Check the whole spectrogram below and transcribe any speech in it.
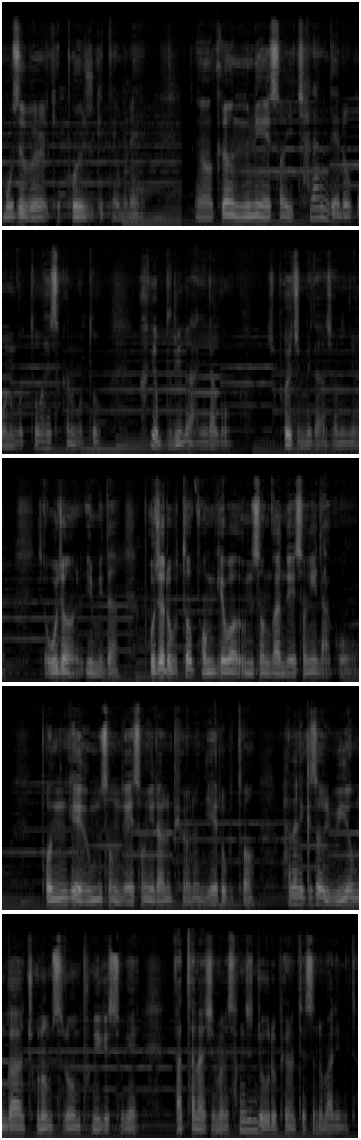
모습을 이렇게 보여주기 때문에 어, 그런 의미에서 이 차량대로 보는 것도 해석하는 것도 크게 무리는 아니라고 보여집니다. 저는요. 자, 5절입니다. 보좌로부터 번개와 음성과 뇌성이 나고 번개, 음성, 뇌성이라는 표현은 예로부터 하나님께서 위험과 존엄스러운 분위기 속에 나타나심을 상징적으로 표현할 때 쓰는 말입니다.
